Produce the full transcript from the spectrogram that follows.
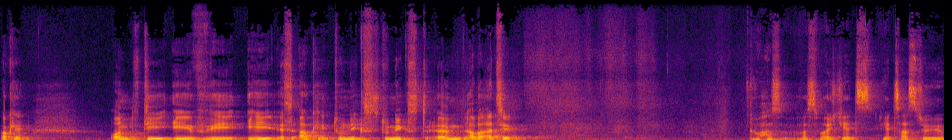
Okay. Und die EWE ist, okay, du nix, du nix. Ähm, aber erzähl. Du hast, was soll ich jetzt, jetzt hast du,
